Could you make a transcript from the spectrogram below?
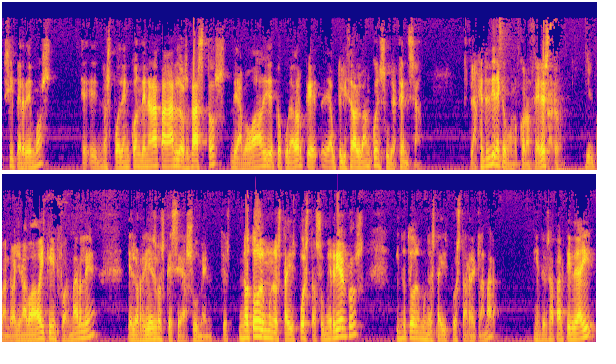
si perdemos, eh, eh, nos pueden condenar a pagar los gastos de abogado y de procurador que ha utilizado el banco en su defensa. La gente tiene que conocer esto. Y cuando hay un abogado hay que informarle de los riesgos que se asumen. no todo el mundo está dispuesto a asumir riesgos y no todo el mundo está dispuesto a reclamar. Y entonces, a partir de ahí,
